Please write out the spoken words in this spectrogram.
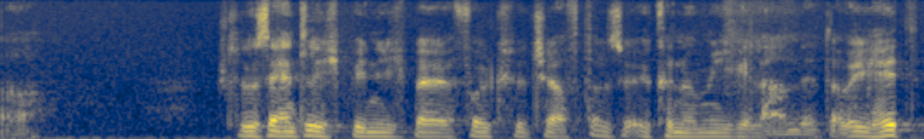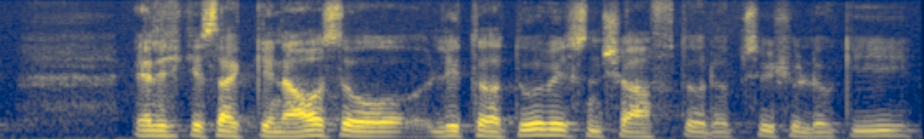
ja, schlussendlich bin ich bei Volkswirtschaft, also Ökonomie gelandet. Aber ich hätte ehrlich gesagt genauso Literaturwissenschaft oder Psychologie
